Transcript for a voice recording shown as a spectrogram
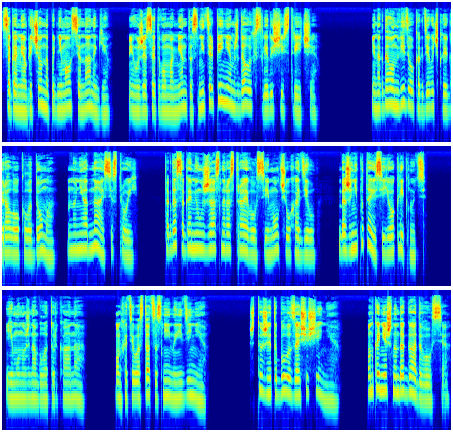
Сагами обреченно поднимался на ноги и уже с этого момента с нетерпением ждал их следующей встречи. Иногда он видел, как девочка играла около дома, но не одна, а с сестрой. Тогда Сагами ужасно расстраивался и молча уходил, даже не пытаясь ее окликнуть. Ему нужна была только она. Он хотел остаться с ней наедине. Что же это было за ощущение? Он, конечно, догадывался,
